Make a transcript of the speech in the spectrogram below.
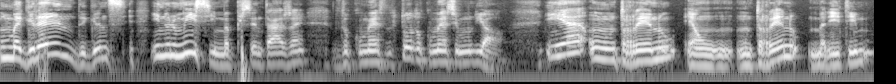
uma grande, grande, enormíssima percentagem do comércio, de todo o comércio mundial. E é um terreno, é um, um terreno marítimo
